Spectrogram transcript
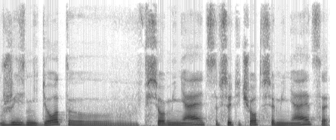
жизнь идет, все меняется, все течет, все меняется,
